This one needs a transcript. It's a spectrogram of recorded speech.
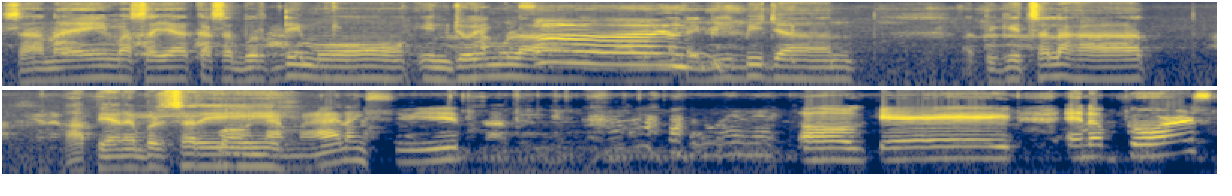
Sana'y masaya ka sa birthday mo. Enjoy mo lang. Ay. Kay Bibi dyan. At higit sa lahat, happy anniversary. Wow naman, ang sweet. Okay. And of course,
